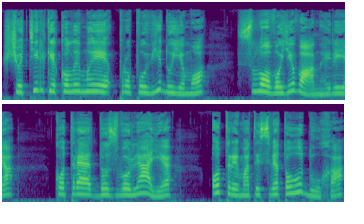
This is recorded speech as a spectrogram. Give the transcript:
що тільки коли ми проповідуємо Слово Євангелія, котре дозволяє отримати Святого Духа,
